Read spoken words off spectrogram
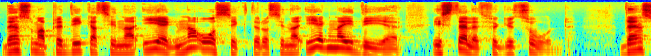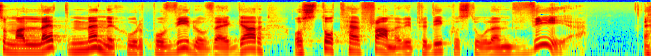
Den som har predikat sina egna åsikter och sina egna idéer istället för Guds ord. Den som har lett människor på viloväggar och stått här framme vid predikostolen. Ve en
